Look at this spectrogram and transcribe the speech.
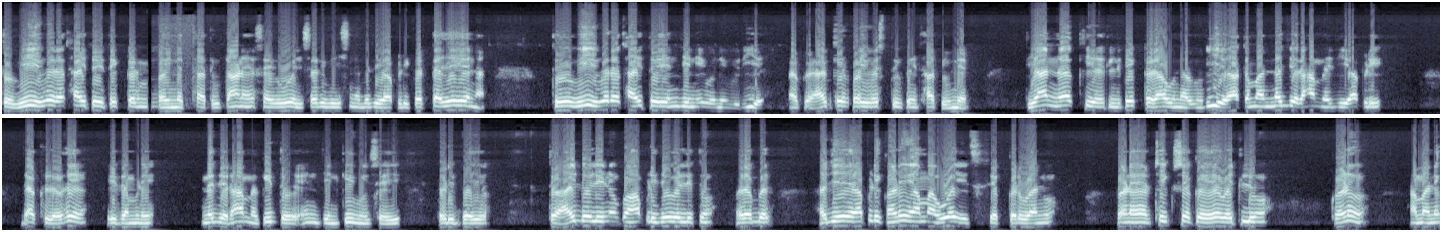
તો વી વેરા થાય તો ટ્રેક્ટર કઈ નથી થતું. ટાણે સાહેબ ઓઇલ સર્વિસ ને બધી આપણી કરતા જઈએ ને, તો વી વેરા થાય તો એન્જિન એવું ને એવું રીએ. આપણે આખે કઈ વસ્તુ કઈ થતું નહીં ધ્યાન રાખીએ એટલે ટ્રેક્ટર આવું ને આવું રીએ. આ તમારી નજર સામે જે આપણી દાખલો છે, એ તમને નજર સામે કીધો એન્જિન કેવું છે એ પડી ભાઈઓ. તો આઈડોલીનું પણ આપણે જોઈ લીધું, બરાબર? હજી આપણે ઘણી આમાં હોય ચેક કરવાનું. પણ ઠીક છે કે એટલું ઘણું આમાં ને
